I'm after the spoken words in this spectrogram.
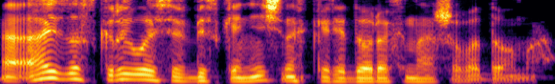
а Айза скрылась в бесконечных коридорах нашего дома.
